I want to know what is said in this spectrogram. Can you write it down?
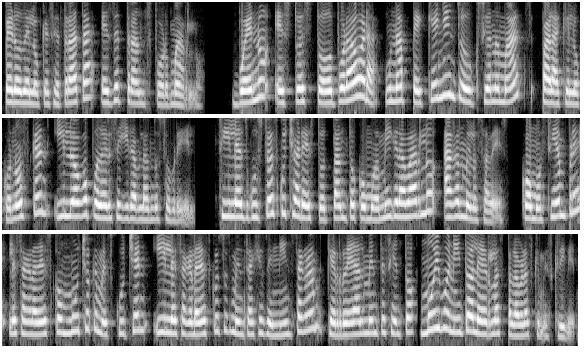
pero de lo que se trata es de transformarlo. Bueno, esto es todo por ahora, una pequeña introducción a Marx para que lo conozcan y luego poder seguir hablando sobre él. Si les gustó escuchar esto tanto como a mí grabarlo, háganmelo saber. Como siempre, les agradezco mucho que me escuchen y les agradezco sus mensajes en Instagram que realmente siento muy bonito leer las palabras que me escriben.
